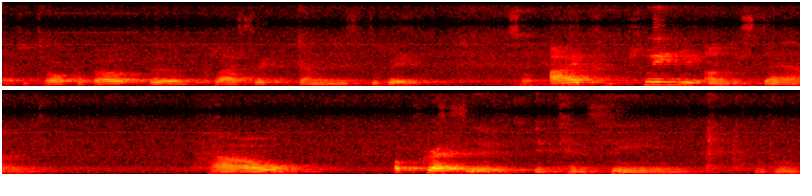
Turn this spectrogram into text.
I to talk about the classic feminist debate. So I completely understand how oppressive it can seem. Mhm.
